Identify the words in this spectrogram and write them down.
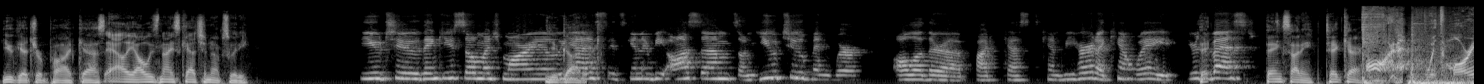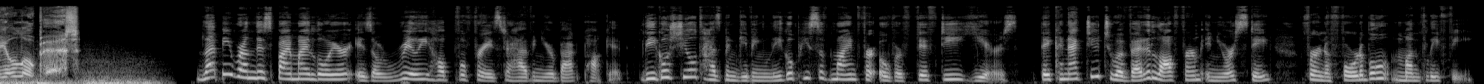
you get your podcast. Ally, always nice catching up, sweetie. You too. Thank you so much, Mario. You got yes, it. it's going to be awesome. It's on YouTube and where all other uh, podcasts can be heard. I can't wait. You're Th- the best. Thanks, honey. Take care. On with Mario Lopez. Let me run this by my lawyer is a really helpful phrase to have in your back pocket. Legal Shield has been giving legal peace of mind for over 50 years. They connect you to a vetted law firm in your state for an affordable monthly fee.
